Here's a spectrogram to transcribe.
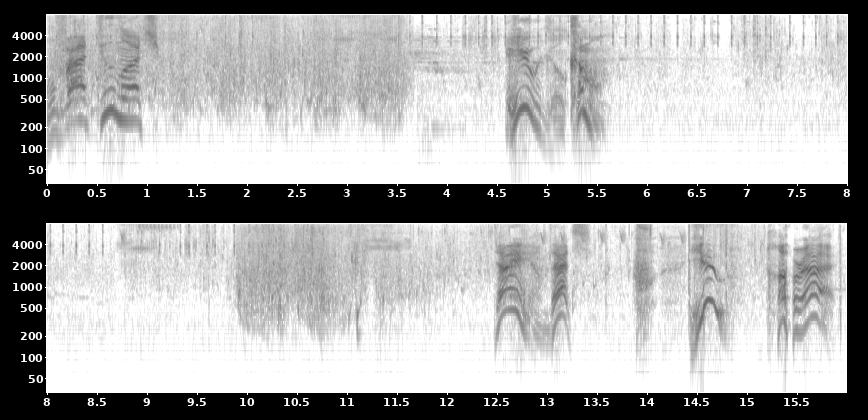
Don't fight too much. Here we go, come on. Damn, that's... You! All right.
